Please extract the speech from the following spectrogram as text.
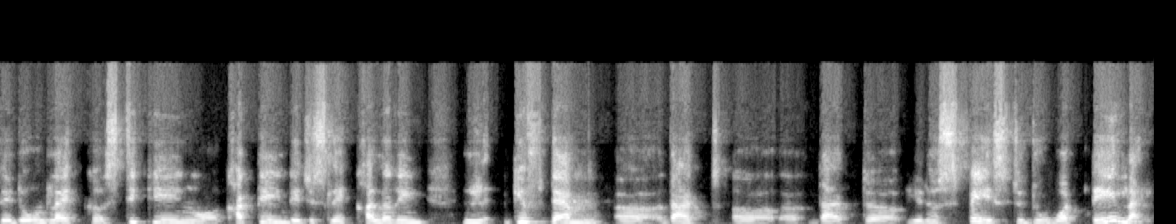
they don't like uh, sticking or cutting they just like coloring give them uh, that that you know space to do what they like.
